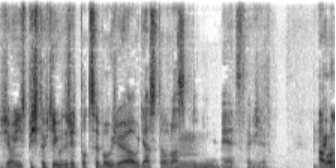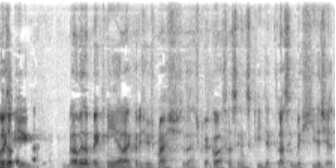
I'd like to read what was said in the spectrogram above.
že oni spíš to chtějí udržet pod sebou, že jo, a udělat z toho vlastní hmm. věc, takže. A bylo by to bylo by to pěkný, ale jako když už máš značku jako Assassin's Creed, tak to asi budeš držet.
